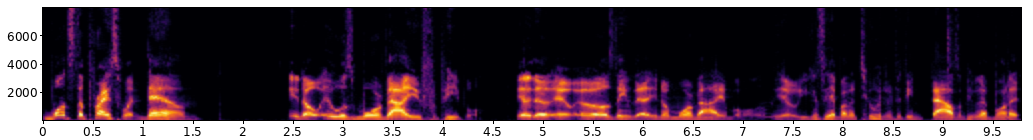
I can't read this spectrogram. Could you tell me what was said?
once the price went down, you know, it was more value for people. You know, it, it was deemed you know more valuable. You know, you can see about the two hundred fifty thousand people that bought it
